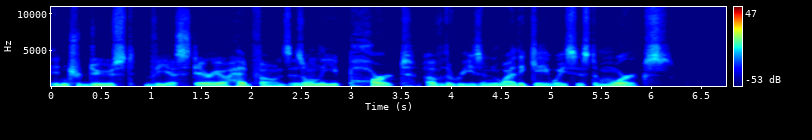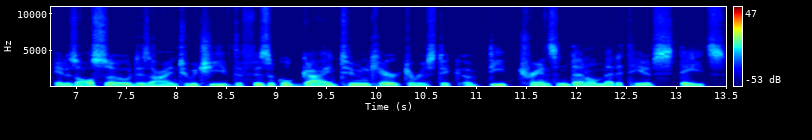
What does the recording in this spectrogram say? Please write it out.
introduced via stereo headphones is only part of the reason why the gateway system works. It is also designed to achieve the physical guide tune characteristic of deep transcendental meditative states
